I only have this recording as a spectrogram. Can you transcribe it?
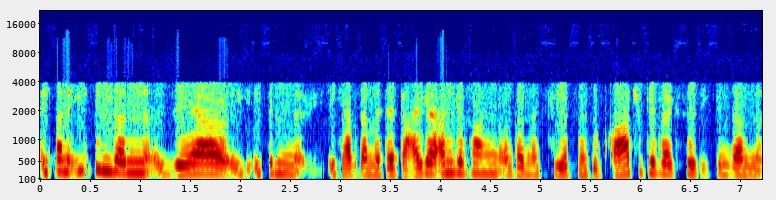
ich meine, ich bin dann sehr, ich, ich bin, ich habe dann mit der Geige angefangen und dann mit 14 zu Bratsche gewechselt. Ich bin dann,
